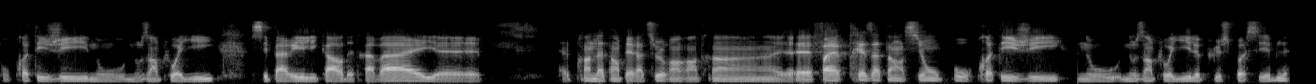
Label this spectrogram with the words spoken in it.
pour protéger nos, nos, employés, séparer les quarts de travail, euh, prendre la température en rentrant, faire très attention pour protéger nos, nos, employés le plus possible.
